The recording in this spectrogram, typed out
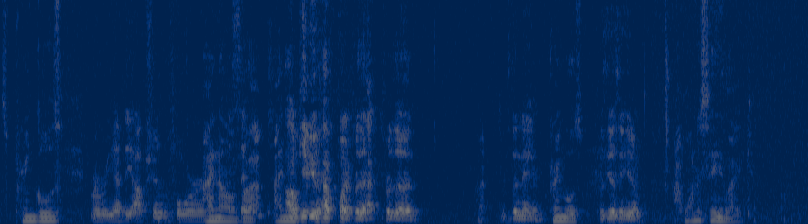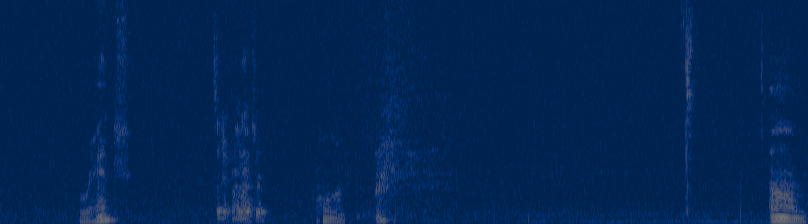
It's Pringles. Remember, you have the option for. I know, a but. I need I'll give you a half point for that for the for the name Pringles. because he doesn't eat them. I want to say like ranch. Is that your final answer? Hold on. Um,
